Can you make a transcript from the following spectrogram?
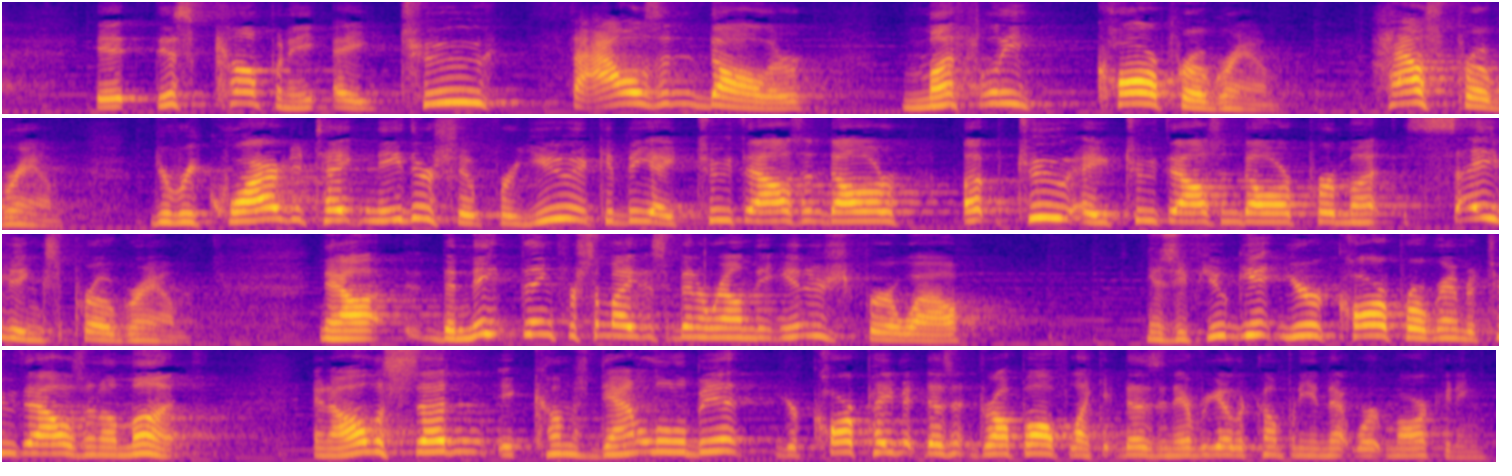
at this company a $2,000 monthly car program, house program. You're required to take neither, so for you it could be a $2,000 up to a $2,000 per month savings program. Now, the neat thing for somebody that's been around the industry for a while is if you get your car program to 2,000 a month and all of a sudden it comes down a little bit, your car payment doesn't drop off like it does in every other company in network marketing.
